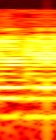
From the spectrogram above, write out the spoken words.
Hey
